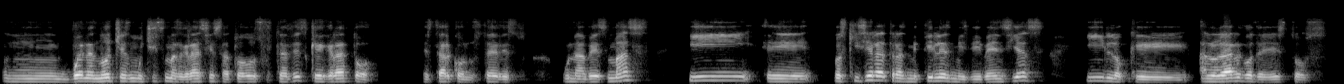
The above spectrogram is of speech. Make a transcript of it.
Mm, buenas noches, muchísimas gracias a todos ustedes, qué grato estar con ustedes una vez más. Y eh, pues quisiera transmitirles mis vivencias y lo que a lo largo de estos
